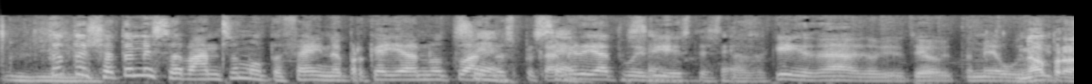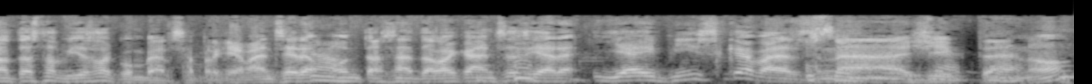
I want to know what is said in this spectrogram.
Tot això també s'avança molta feina, perquè ja no t'ho han Sí, d'explicar. sí, Mira, ja t'ho he sí, vist, sí. estàs aquí, ja, jo, jo, jo també ho he No, dit. però no t'estalvies la conversa, perquè abans era No. on t'has anat de vacances i ara ja he vist que vas anar a Egipte, no?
